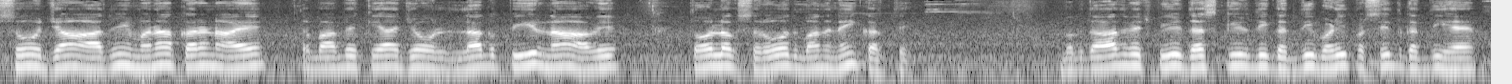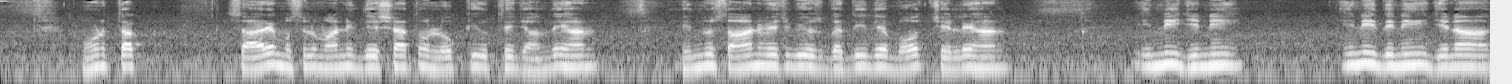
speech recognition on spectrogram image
ਸੋ ਜਾਂ ਆਦਮੀ ਮਨਾ ਕਰਨ ਆਏ ਤਾਂ ਬਾਬੇ ਕਿਹਾ, ਜੋ ਲਗ ਪੀਰ ਨਾ ਆਵੇ ਤੋ ਲੋਕ ਸਰੋਧ ਬੰਦ ਨਹੀਂ ਕਰਤੇ। ਬਗਦਾਦ ਵਿੱਚ ਪੀਰ ਦਸਗੀਰ ਦੀ ਗੱਦੀ ਬੜੀ ਪ੍ਰਸਿੱਧ ਗੱਦੀ ਹੈ। ਹੁਣ ਤੱਕ ਸਾਰੇ ਮੁਸਲਮਾਨੀ ਦੇਸ਼ਾਂ ਤੋਂ ਲੋਕੀ ਉੱਥੇ ਜਾਂਦੇ ਹਨ। ਹਿੰਦੁਸਤਾਨ ਵਿੱਚ ਵੀ ਉਸ ਗੱਦੀ ਦੇ ਬਹੁਤ ਚੇਲੇ ਹਨ। ਇੰਨੀ ਜਿਨੀ, ਇਨੀ ਦਿਨੀ ਜਿਨ੍ਹਾਂ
